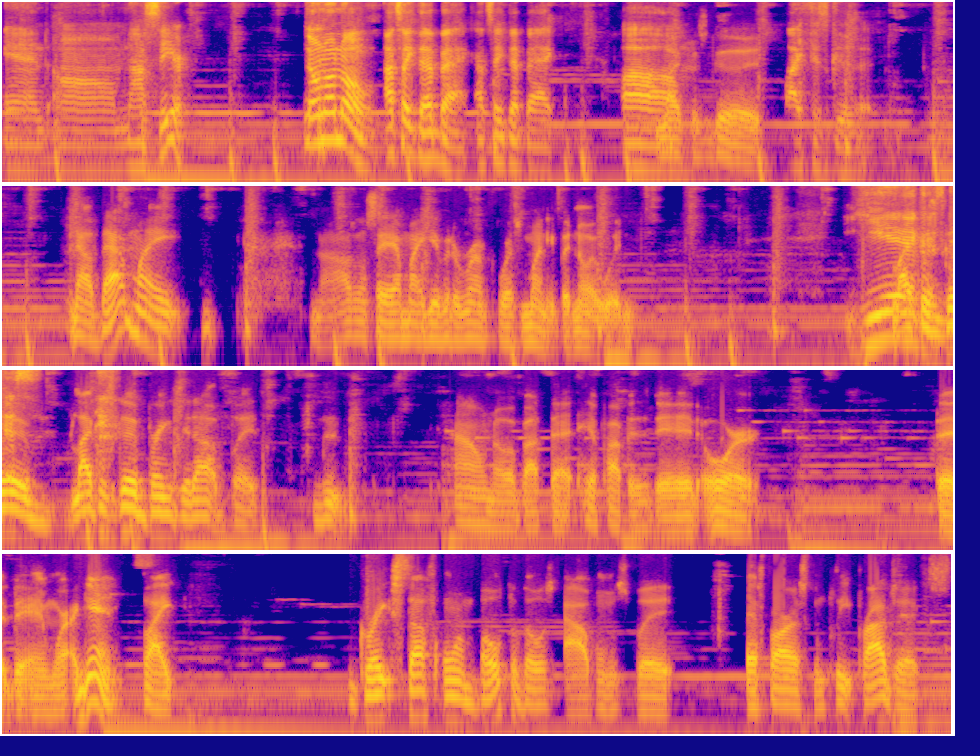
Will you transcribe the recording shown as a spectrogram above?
and um Nasir. No, no, no. I take that back. I take that back. Um, life is good. Life is good. Now that might no, I was gonna say I might give it a run for its money, but no, it wouldn't. Yeah, life is good. Life is good brings it up, but I don't know about that. Hip hop is dead or the the N word again. Like great stuff on both of those albums, but as far as complete projects,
